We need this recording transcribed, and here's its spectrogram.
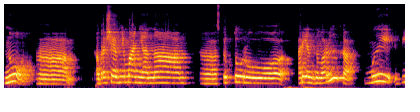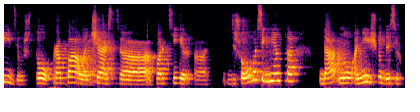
Но э, обращая внимание на э, структуру арендного рынка, мы видим, что пропала часть э, квартир э, дешевого сегмента, да, но они еще до сих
